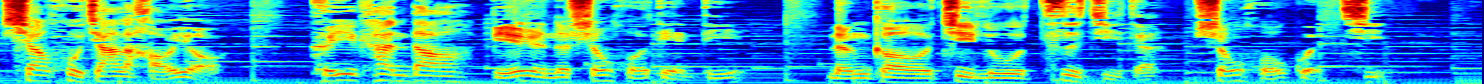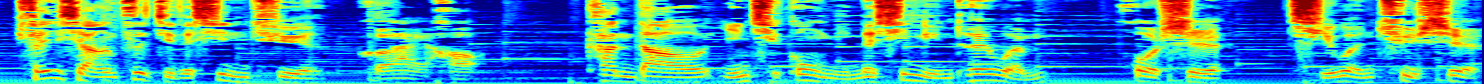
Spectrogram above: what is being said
相互加了好友，可以看到别人的生活点滴，能够记录自己的生活轨迹，分享自己的兴趣和爱好。看到引起共鸣的心灵推文，或是奇闻趣事，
